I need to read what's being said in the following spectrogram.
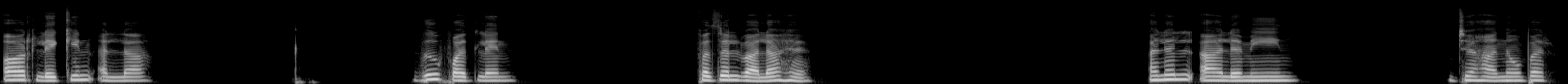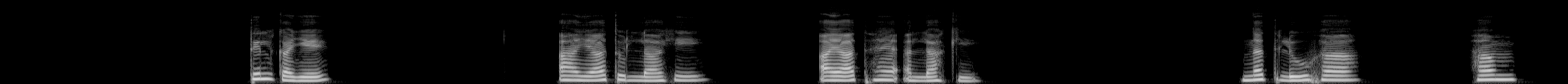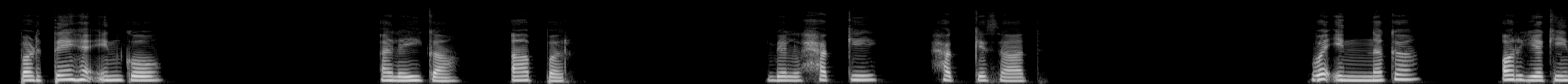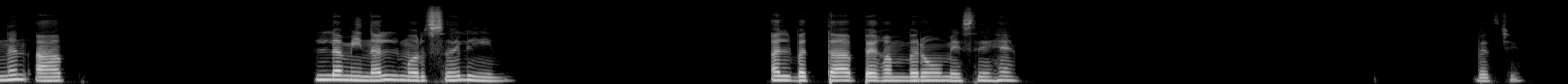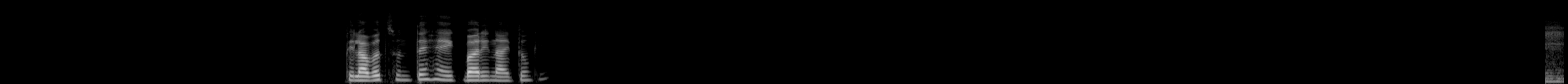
اور لیکن اللہ۔ ذو فضل فضل والا ہے۔ العالمین جہانوں پر۔ تل کا یہ آیات اللہ ہی آیات ہیں اللہ کی۔ نت لوہا ہم پڑھتے ہیں ان کو علیہ کا آپ پر۔ بالحق کی حق کے ساتھ۔ وہ ان کا اور یقیناً آپ لمن المرسلین۔ البتہ پیغمبروں میں سے ہیں۔ بس جی۔ تلاوت سنتے ہیں ایک بار ان آیتوں کی؟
